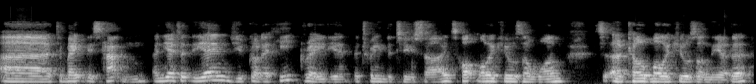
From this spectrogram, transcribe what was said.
uh, to make this happen. And yet at the end, you've got a heat gradient between the two sides, hot molecules on one, uh, cold molecules on the other.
